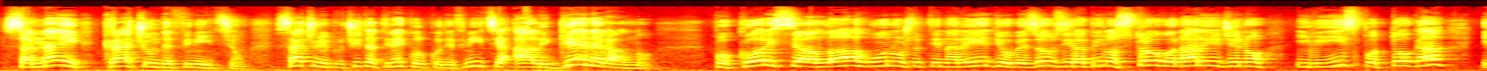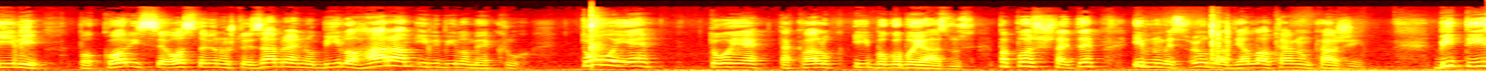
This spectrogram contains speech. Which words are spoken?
sa najkraćom definicijom. Sad ću mi pročitati nekoliko definicija, ali generalno, pokori se Allahu ono što ti je naredio, bez obzira bilo strogo naređeno ili ispod toga, ili pokori se, ostavi ono što je zabranjeno, bilo haram ili bilo mekruh. To je to je takvaluk i bogobojaznost. Pa poslušajte, Ibn Mes'ud radijallahu ta'ala kaže, biti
